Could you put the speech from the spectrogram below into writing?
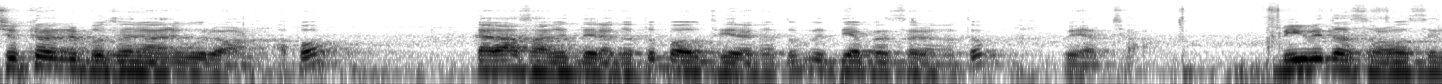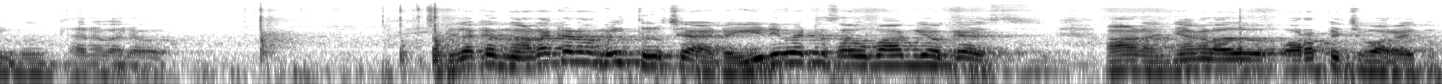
ശുക്രനും ബുധനും അനുകൂലമാണ്. അപ്പോൾ കലാസാഹിത്യ രംഗത്തും ബൗദ്ധിക രംഗത്തും വിദ്യാഭ്യാസ രംഗത്തും ഉയർച്ച. വിവിധ സ്രോതസ്സിൽ നിന്നും ധനവരവ്. ഇതൊക്കെ നടക്കണമെങ്കിൽ തീർച്ചയായിട്ടും ഇടിവെട്ട് സൗഭാഗ്യമൊക്കെ ആണ് ഞങ്ങളത് ഉറപ്പിച്ച് പറയുന്നു.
